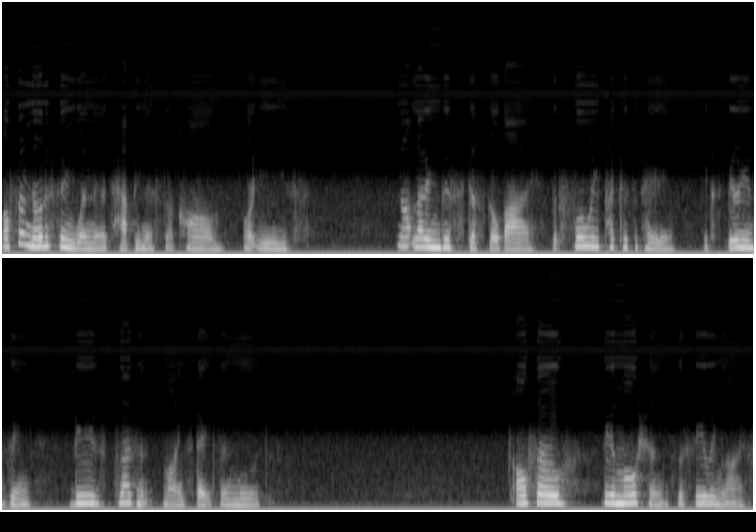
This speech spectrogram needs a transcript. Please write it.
Also noticing when there's happiness or calm or ease. Not letting this just go by, but fully participating, experiencing these pleasant mind states and moods. Also, the emotions, the feeling life.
